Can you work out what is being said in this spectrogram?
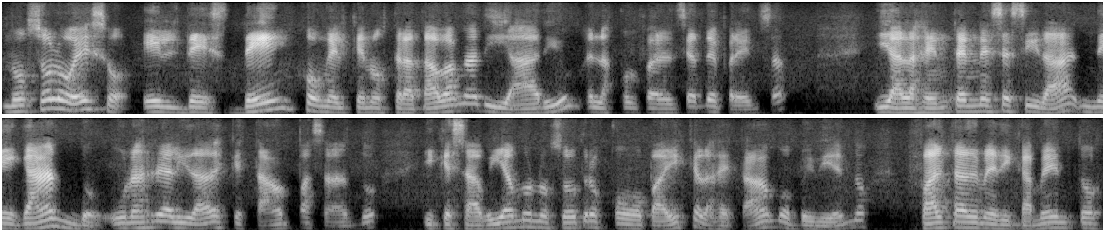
no solo eso, el desdén con el que nos trataban a diario en las conferencias de prensa y a la gente en necesidad, negando unas realidades que estaban pasando y que sabíamos nosotros como país que las estábamos viviendo, falta de medicamentos,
